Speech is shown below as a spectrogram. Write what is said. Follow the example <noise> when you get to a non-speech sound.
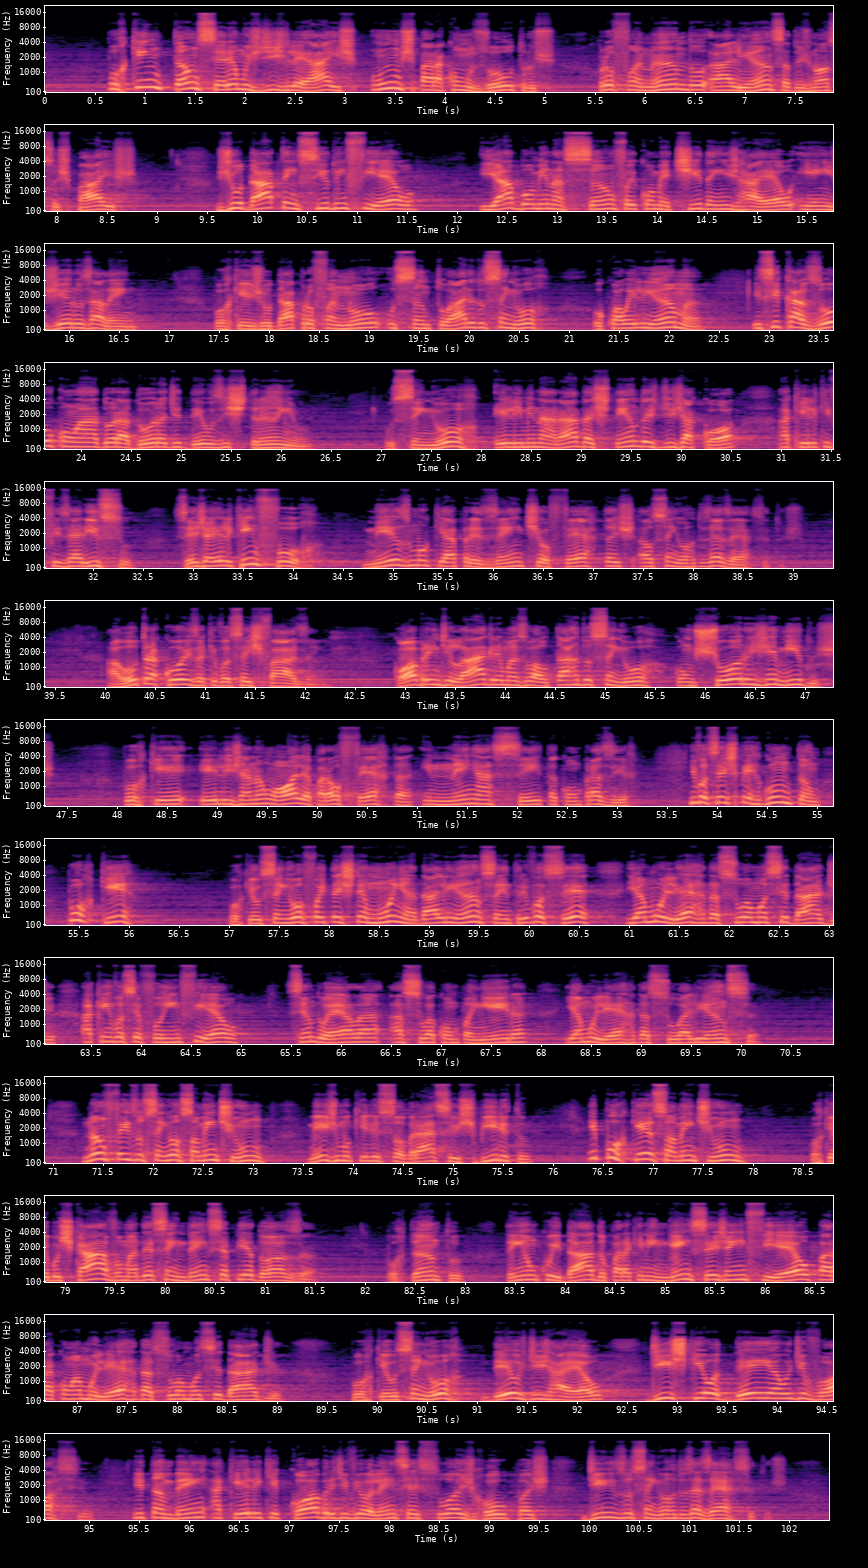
Por que então seremos desleais uns para com os outros, profanando a aliança dos nossos pais? Judá tem sido infiel e abominação foi cometida em Israel e em Jerusalém, porque Judá profanou o santuário do Senhor, o qual ele ama e se casou com a adoradora de Deus estranho. O Senhor eliminará das tendas de Jacó aquele que fizer isso, seja ele quem for, mesmo que apresente ofertas ao Senhor dos Exércitos. A outra coisa que vocês fazem, cobrem de lágrimas o altar do Senhor com choro e gemidos porque ele já não olha para a oferta e nem a aceita com prazer. E vocês perguntam, por quê? Porque o Senhor foi testemunha da aliança entre você e a mulher da sua mocidade, a quem você foi infiel, sendo ela a sua companheira e a mulher da sua aliança. Não fez o Senhor somente um, mesmo que lhe sobrasse o espírito? E por que somente um? Porque buscava uma descendência piedosa. Portanto, tenham cuidado para que ninguém seja infiel para com a mulher da sua mocidade, porque o Senhor, Deus de Israel, diz que odeia o divórcio e também aquele que cobre de violência as suas roupas, diz o Senhor dos Exércitos.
